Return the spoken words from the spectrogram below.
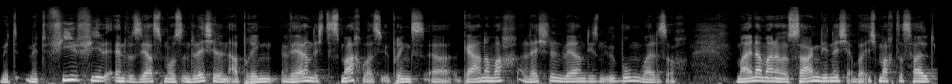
mit, mit viel, viel Enthusiasmus und Lächeln abbringen, während ich das mache, was ich übrigens äh, gerne mache, lächeln während diesen Übungen, weil das auch meiner Meinung nach sagen die nicht, aber ich mache das halt.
